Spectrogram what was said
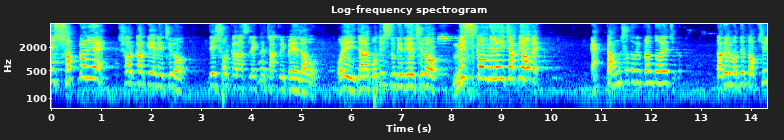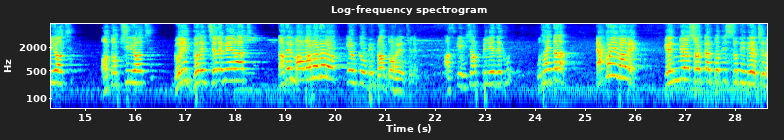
এই স্বপ্ন নিয়ে সরকারকে এনেছিল, যে সরকার আসলে একটা চাকরি পেয়ে যাব, ওই যারা প্রতিশ্রুতি দিয়েছিল মিস কল দিলেই চাকরি হবে। একটা অংশ তো বিভ্রান্ত হয়েছিল। তাদের মধ্যে তফসিলি আছে অতফসিলিও আছে, গরিব ঘরের ছেলে মেয়েরা আছে, তাদের মা বাবাদেরও কেউ কেউ বিভ্রান্ত হয়েছিলেন। আজকে হিসাব মিলিয়ে দেখুন, কোথায় তারা? একইভাবে কেন্দ্রীয় সরকার প্রতিশ্রুতি দিয়েছিল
